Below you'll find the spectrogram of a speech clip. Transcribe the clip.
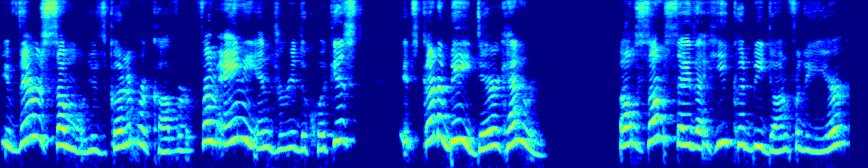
If there is someone who's going to recover from any injury the quickest, it's going to be Derrick Henry. Well, some say that he could be done for the year.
